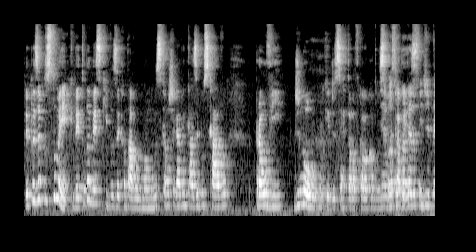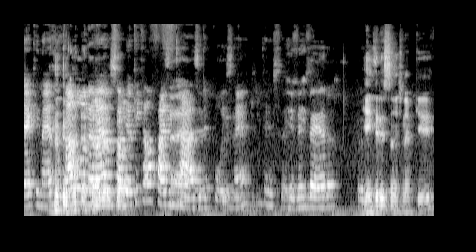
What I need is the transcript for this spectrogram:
Depois eu acostumei, porque daí toda vez que você cantava alguma música, ela chegava em casa e buscava pra ouvir de novo, porque de certo ela ficava com a música É, na você tá tendo feedback, né, do aluna, né? Saber o que, que ela faz em É. casa depois, É. né? Que interessante. Reverbera. E é interessante, né? Porque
